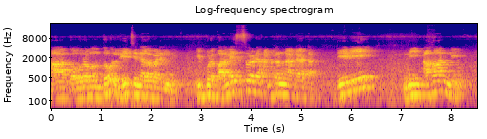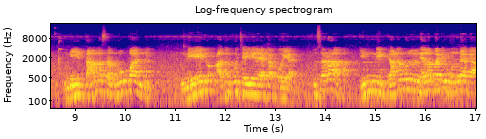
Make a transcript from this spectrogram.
ఆ గౌరవంతో లేచి నిలబడింది. ఇప్పుడు పరమేశ్వరుడు అంటున్నాడట దేవి నీ అహాన్ని నీ తామస రూపాన్ని నేను అదుపు చేయలేకపోయాను చూసారా? ఇన్ని గణములు నిలబడి ఉండగా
